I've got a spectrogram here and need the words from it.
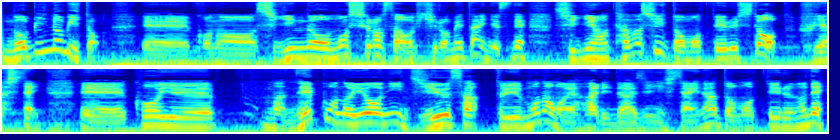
のびのびと、えー、この詩吟の面白さを広めたいんですね。詩吟を楽しいと思っている人を増やしたい。えー、こういう、まあ、猫のように自由さというものもやはり大事にしたいなと思っているので、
